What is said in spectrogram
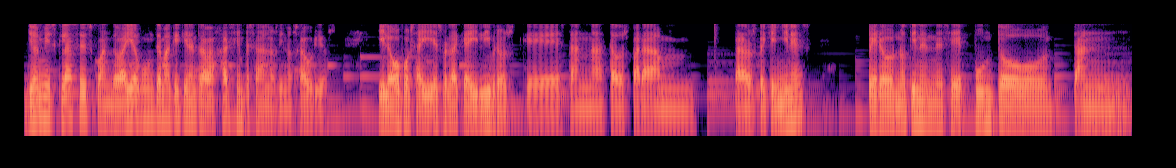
Yo en mis clases, cuando hay algún tema que quieren trabajar, siempre salen los dinosaurios. Y luego, pues ahí es verdad que hay libros que están adaptados para, mm, para los pequeñines, pero no tienen ese punto tan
